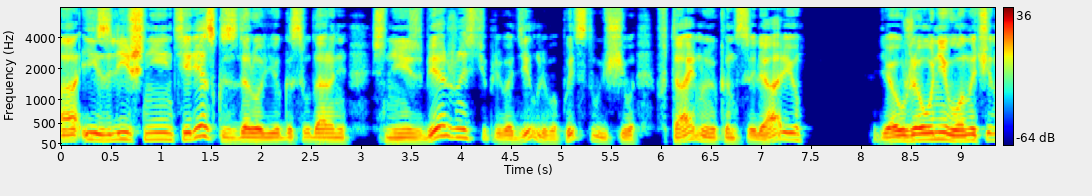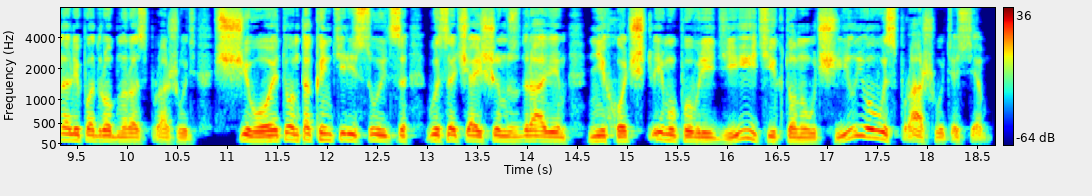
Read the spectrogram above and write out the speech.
а излишний интерес к здоровью государыни с неизбежностью приводил любопытствующего в тайную канцелярию, где уже у него начинали подробно расспрашивать, с чего это он так интересуется высочайшим здравием, не хочет ли ему повредить, и кто научил его выспрашивать о сем.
